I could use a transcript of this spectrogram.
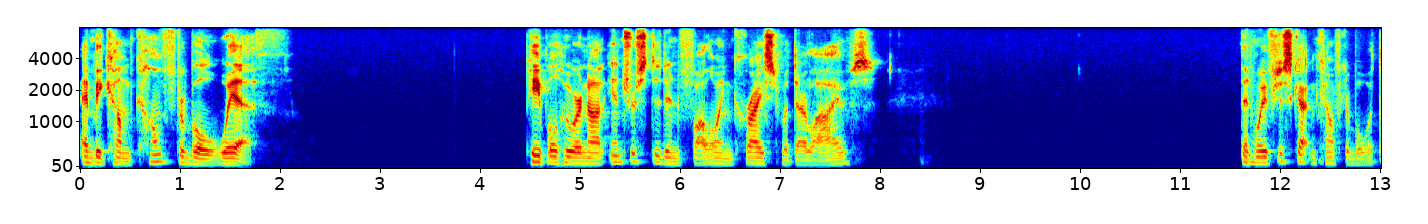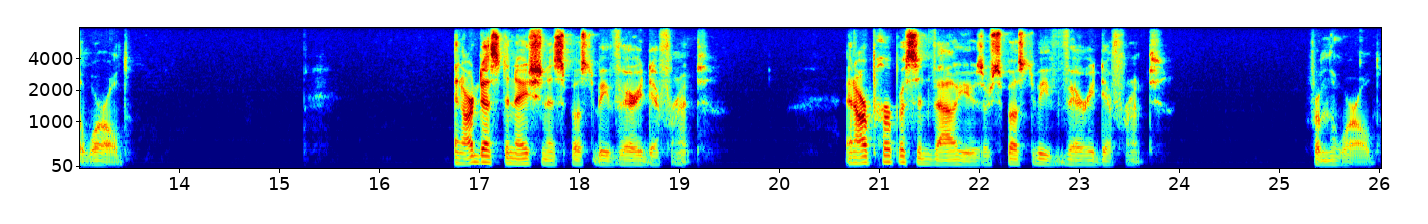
and become comfortable with people who are not interested in following Christ with their lives, then we've just gotten comfortable with the world. And our destination is supposed to be very different. And our purpose and values are supposed to be very different from the world.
